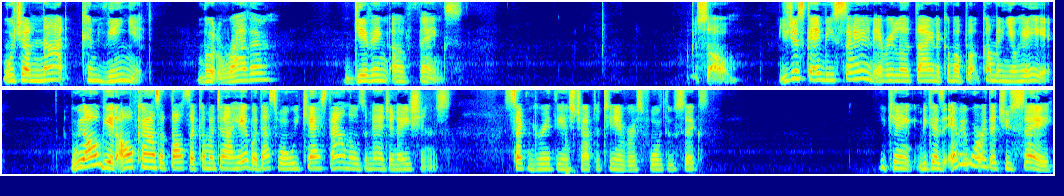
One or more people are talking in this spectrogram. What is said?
which are not convenient, but rather giving of thanks. So you just can't be saying every little thing that come up come in your head. We all get all kinds of thoughts that come into our head, but that's where we cast down those imaginations. Second Corinthians chapter 10, verse 4 through 6. You can't because every word that you say,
